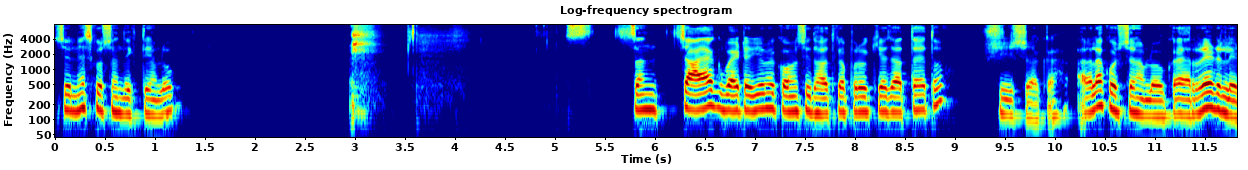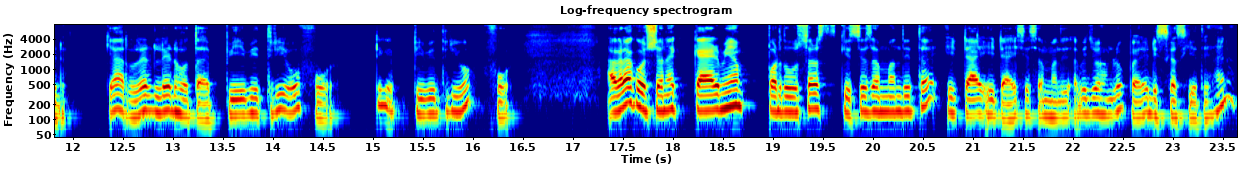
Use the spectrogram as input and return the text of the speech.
चलिए नेक्स्ट क्वेश्चन देखते हैं हम लोग। संचायक बैटरियों में कौन सी धातु का प्रयोग किया जाता है? तो शीशा का। अगला क्वेश्चन हम लोगों का है रेड लेड क्या रेड लेड होता है? P V three O four ठीक है? P V three O four अगला क्वेश्चन है, कैडमियम प्रदूषण किससे संबंधित है? इटाई इटाई से संबंधित। अभी जो हम लोग पहले डिस्कस किए थे, है ना?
